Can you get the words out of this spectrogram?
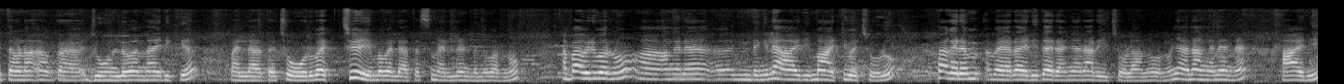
ഇത്തവണ ജൂണിൽ വന്ന അരിക്ക് വല്ലാത്ത ചോറ് വെച്ച് കഴിയുമ്പോൾ വല്ലാത്ത സ്മെല്ലുണ്ടെന്ന് പറഞ്ഞു. അപ്പോൾ അവർ പറഞ്ഞു അങ്ങനെ ഉണ്ടെങ്കിൽ ആ അരി മാറ്റി വെച്ചോളൂ. പകരം വേറെ അരി തരാൻ ഞാൻ അറിയിച്ചോളാം എന്ന് പറഞ്ഞു. ഞാൻ അങ്ങനെ തന്നെ ആ അരി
